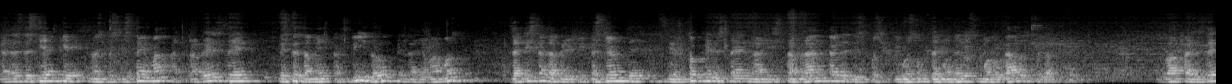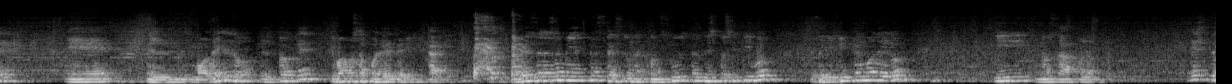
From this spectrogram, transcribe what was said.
ya les decía que nuestro sistema, a través de esta herramienta FIDO, que la llamamos, realiza la verificación de si el token está en la lista blanca de dispositivos de modelos homologados por la Nos va a aparecer eh, el modelo del token y vamos a poder verificar. A través de la herramienta se hace una consulta al dispositivo, se verifica el modelo y nos da una este,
